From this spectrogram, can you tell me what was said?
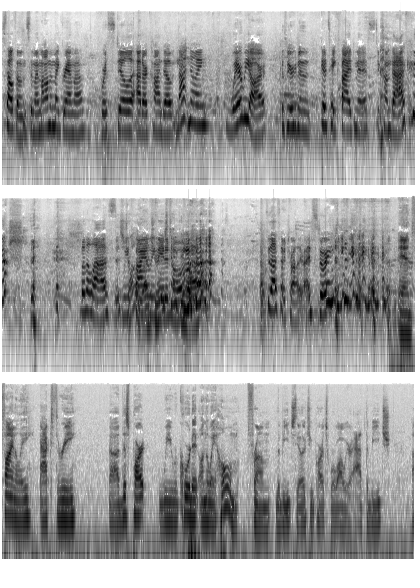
cell phones, so my mom and my grandma were still at our condo, not knowing where we are, because we were going to take five minutes to come back. but alas, we finally made it home. So that's our trolley ride story. And finally, Act Three. Uh, this part we recorded on the way home from the beach. The other two parts were while we were at the beach. Uh,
